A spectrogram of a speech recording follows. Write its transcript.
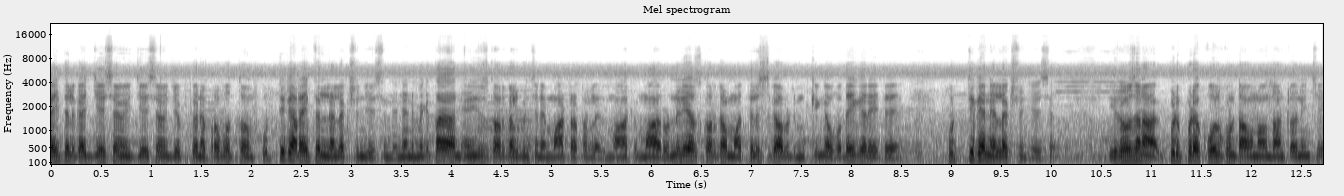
రైతులకు అది చేసాం ఇది చేసాం అని చెప్పుకునే ప్రభుత్వం పూర్తిగా రైతులను నిర్లక్ష్యం చేసింది. నేను మిగతా నియోజకవర్గాల గురించి నేను మాట్లాడటం లేదు. మా మా రెండు నియోజకవర్గాలు మాకు తెలుసు కాబట్టి ముఖ్యంగా ఉదయగిరి అయితే పూర్తిగా నిర్లక్ష్యం చేశారు. ఈ రోజున ఇప్పుడిప్పుడే కోలుకుంటా ఉన్నాం దాంట్లో నుంచి.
